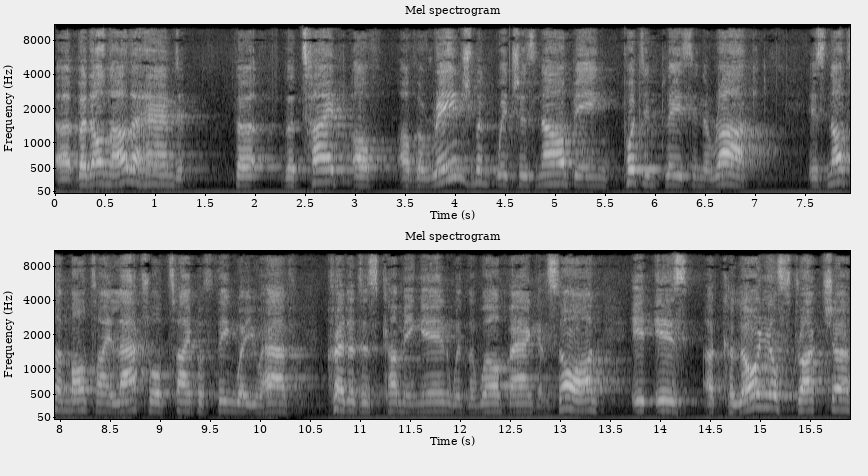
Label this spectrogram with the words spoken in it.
uh, but on the other hand, the, the type of, of arrangement which is now being put in place in Iraq is not a multilateral type of thing where you have creditors coming in with the World Bank and so on. It is a colonial structure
